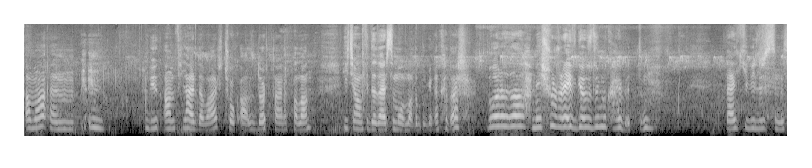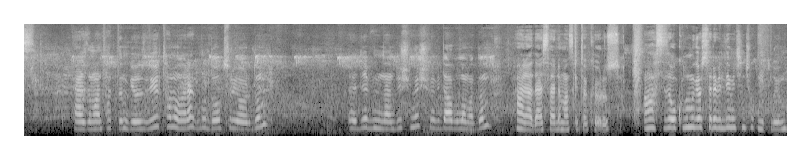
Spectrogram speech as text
Ama büyük amfiler de var. Çok az. 4 tane falan. Hiç amfide dersim olmadı bugüne kadar. Bu arada meşhur rave gözlüğümü kaybettim. Belki bilirsiniz. Her zaman taktığım gözlüğü tam olarak burada oturuyordum. E, Cebimden düşmüş ve bir daha bulamadım. Hala derslerde maske takıyoruz. Ah size okulumu gösterebildiğim için çok mutluyum.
